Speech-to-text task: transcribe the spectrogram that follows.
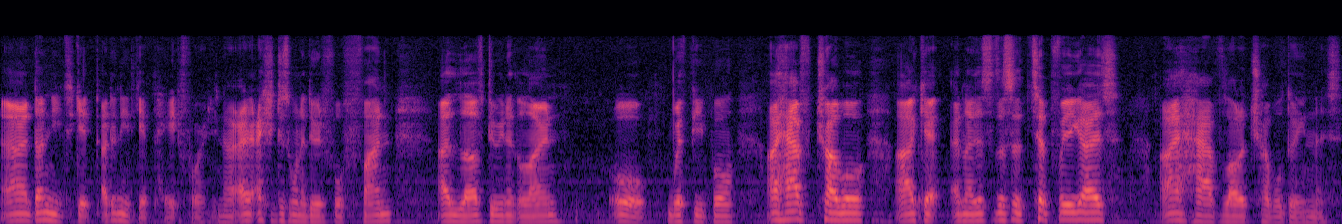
I don't need to get I don't need to get paid for it you know. I actually just want to do it for fun. I love doing it alone or with people. I have trouble. Okay and this this is a tip for you guys I have a lot of trouble doing this.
